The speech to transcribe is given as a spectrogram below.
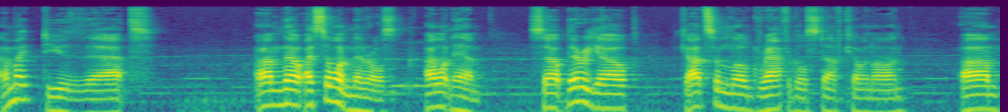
I might do that. Um, no, I still want minerals. I want him. So, there we go. Got some little graphical stuff going on. Um,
